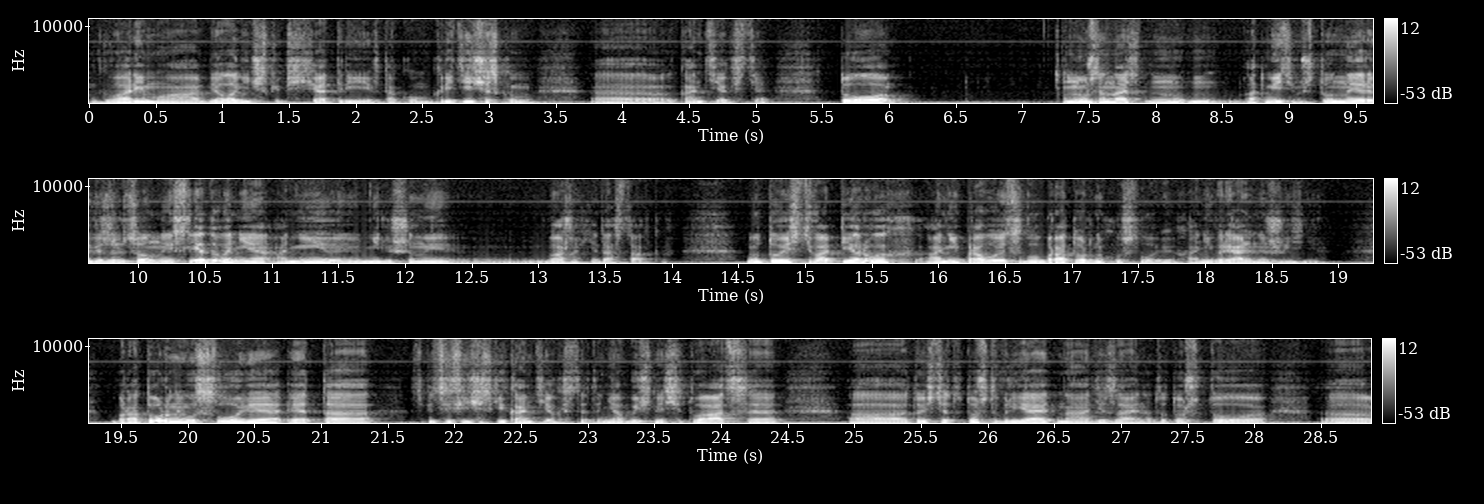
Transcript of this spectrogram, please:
говорим о биологической психиатрии в таком критическом э, контексте, то нужно ну, отметить, что нейровизуляционные исследования, они не лишены э, важных недостатков. Ну, то есть, во-первых, они проводятся в лабораторных условиях, они в реальной жизни. Лабораторные условия – это специфический контекст, это необычная ситуация, э, то есть это то, что влияет на дизайн, это то, что э,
